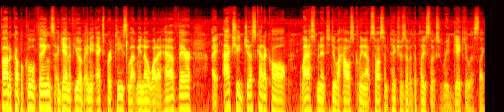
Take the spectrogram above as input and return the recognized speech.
Found a couple cool things. Again, if you have any expertise, let me know what I have there. I actually just got a call last minute to do a house clean out. Saw some pictures of it. The place looks ridiculous, like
